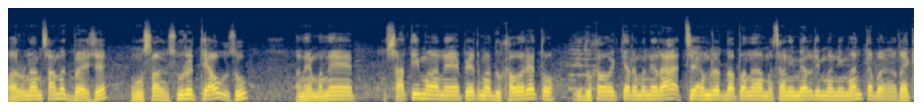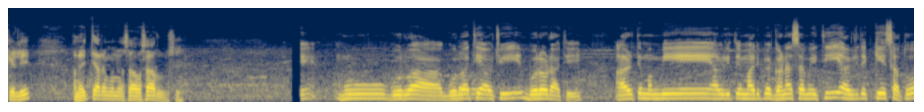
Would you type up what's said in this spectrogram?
મારું નામ સામતભાઈ છે. હું સુરતથી આવું છું અને મને છાતીમાં અને પેટમાં દુખાવો રહેતો. એ દુખાવો અત્યારે મને રાહત છે. અમૃત બાપાના મસાણી મેરડીમાંની માનતા રાખેલી અને અત્યારે મને સાવ સારું છે. હું ગોરવા, ગોરવાથી આવું છું બરોડાથી. આવી રીતે મમ્મી આવી રીતે મારી પાસે ઘણા સમયથી આવી રીતે કેસ હતો,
